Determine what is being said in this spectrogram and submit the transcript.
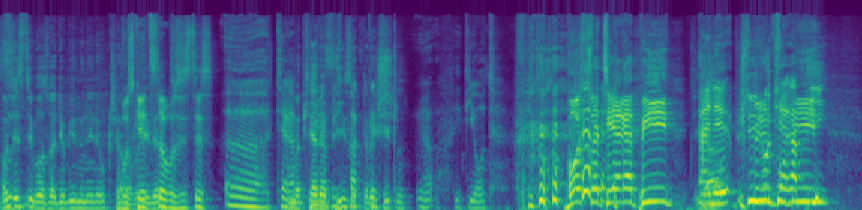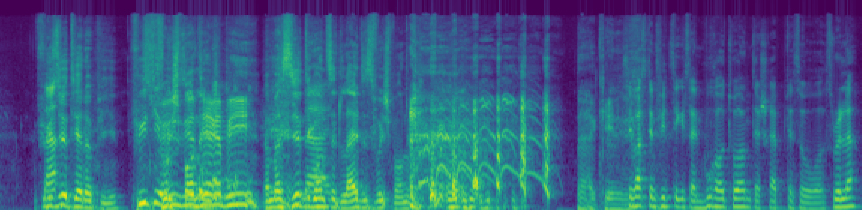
Und ist die was, weil die hab ich noch nicht angeschaut. Was geht's da? Was ist das? Äh, Therapie, Therapie, das ist sagt der praktisch, Titel. Ja, Idiot. Was für Therapie? Eine Psychotherapie. Physiotherapie. Physio-. Physiotherapie? Man massiert die Nein. ganze Zeit Leute, das ist voll spannend. Nein, okay. Sebastian Fitzek ist ein Buchautor, der schreibt ja so Thriller.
